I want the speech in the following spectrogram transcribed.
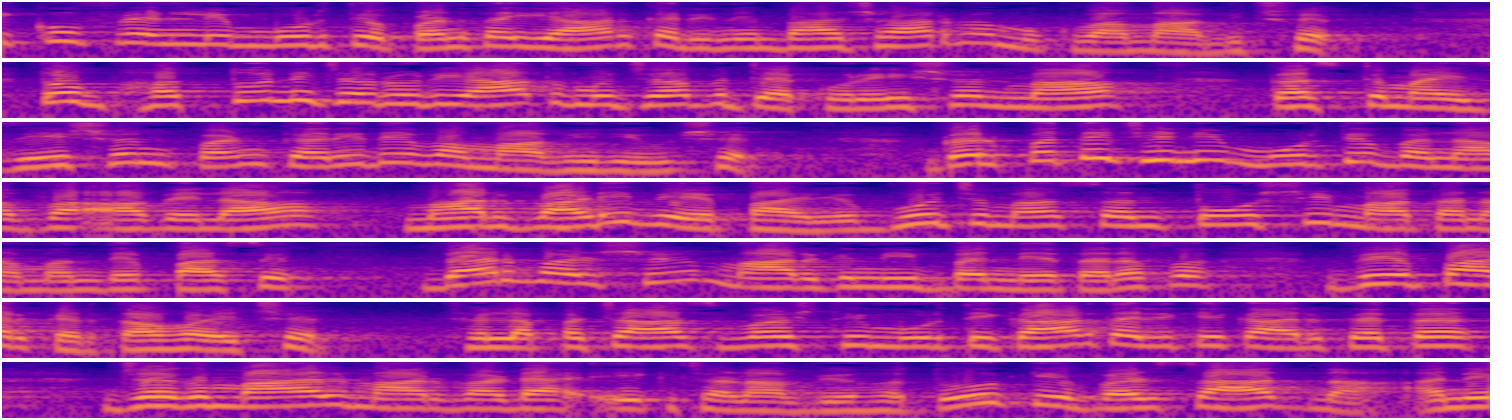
ઇકો ફ્રેન્ડલી મૂર્તિઓ પણ તૈયાર કરીને બજારમાં મૂકવામાં આવી છે. તો ભક્તોની જરૂરિયાત મુજબ ડેકોરેશનમાં કસ્ટમાઇઝેશન પણ કરી દેવામાં આવી રહ્યું છે. ગણપતિજીની મૂર્તિઓ બનાવવા આવેલા મારવાડી વેપારીઓ ભુજમાં સંતોષી માતાના મંદિર પાસે દર વર્ષે માર્ગની બંને તરફ વેપાર કરતા હોય છે. છેલ્લા પચાસ વર્ષથી મૂર્તિકાર તરીકે કાર્યરત જગમાલ મારવાડા એક જણાવ્યું હતું કે વરસાદના અને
